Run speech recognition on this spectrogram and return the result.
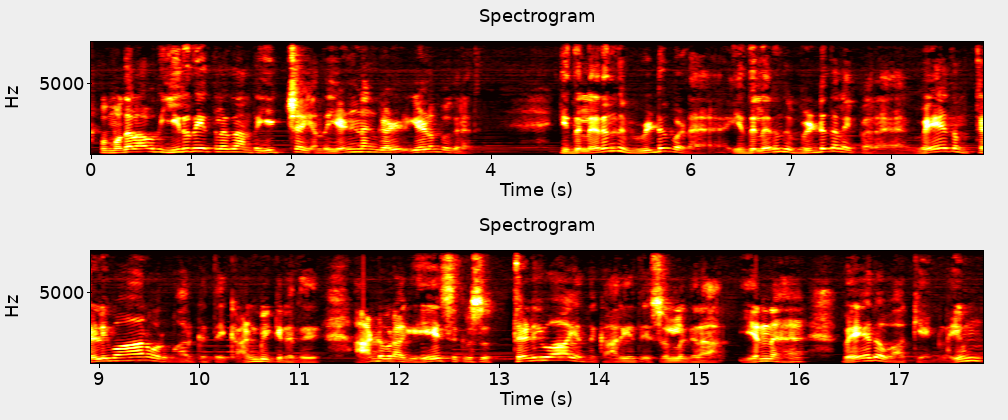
அப்போ முதலாவது இருதயத்தில் தான் அந்த இச்சை அந்த எண்ணங்கள் எழும்புகிறது. இதிலிருந்து விடுபட இதிலிருந்து விடுதலை பெற வேதம் தெளிவான ஒரு மார்க்கத்தை காண்பிக்கிறது. ஆண்டவராக இயேசு கிறிஸ்து தெளிவாக இந்த காரியத்தை சொல்லுகிறார். என்ன? வேத வாக்கியங்களையும்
